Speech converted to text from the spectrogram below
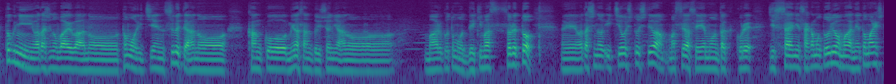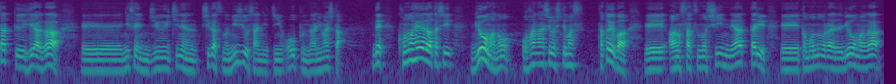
うん。特に私の場合はあの友一円すべてあの観光皆さんと一緒にあの回ることもできます。それと、えー私の一押しとしては増屋正右衛門宅。これ実際に坂本龍馬が寝泊まりしたっていう部屋が、えー2011年4月の23日にオープンになりました。でこの部屋で私龍馬のお話をしてます例えば、えー暗殺のシーンであったり、えー友の浦で龍馬が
